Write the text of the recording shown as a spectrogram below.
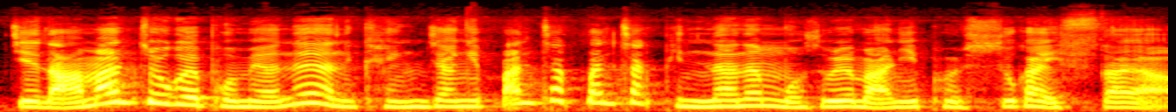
이제 남한 쪽을 보면은 굉장히 반짝반짝 빛나는 모습을 많이 볼 수가 있어요.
